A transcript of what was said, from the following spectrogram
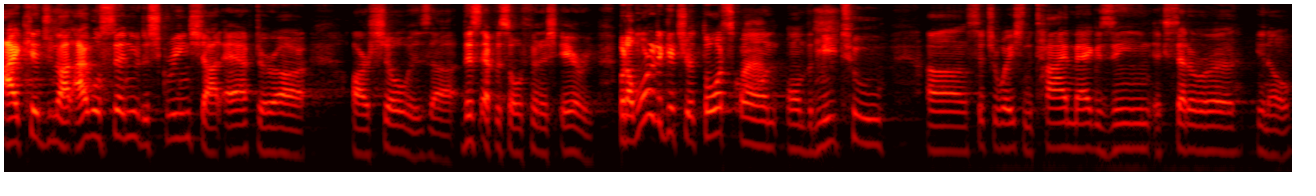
I kid you not. I will send you the screenshot after our our show is uh, this episode finished airing. But I wanted to get your thoughts on on the Me Too uh, situation, the Time Magazine, etc. You know,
